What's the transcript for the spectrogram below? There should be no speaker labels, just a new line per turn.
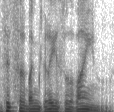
sitzer beim Gläsel Wein.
